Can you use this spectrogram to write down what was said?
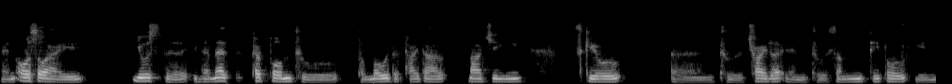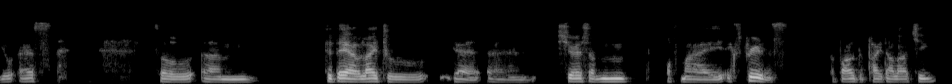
And also I use the internet platform to promote the Paida Lajin skill uh, to China and to some people in US. So um, today I would like to yeah, uh, share some of my experience about the Paida Lajin.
